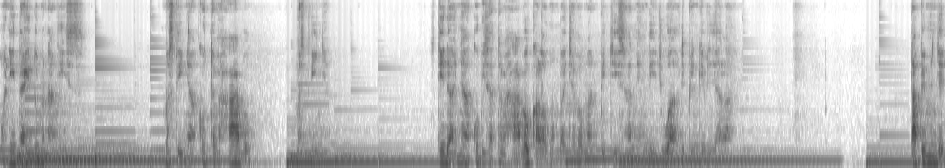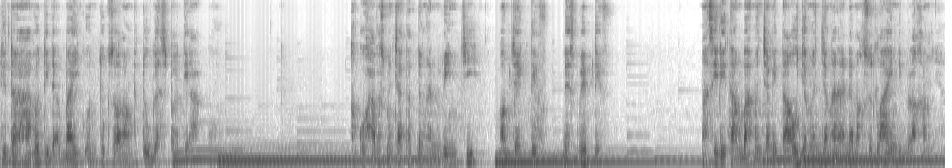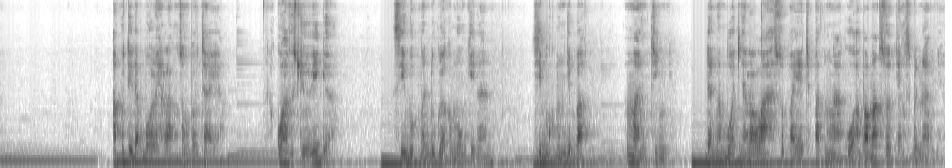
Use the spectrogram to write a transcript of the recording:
Wanita itu menangis. Mestinya aku terharu. Mestinya. Setidaknya aku bisa terharu kalau membaca roman picisan yang dijual di pinggir jalan. Tapi menjadi terharu tidak baik untuk seorang petugas seperti aku. Aku harus mencatat dengan rinci, objektif, deskriptif. Masih ditambah mencari tahu jangan-jangan ada maksud lain di belakangnya. Aku tidak boleh langsung percaya. Aku harus curiga. Sibuk menduga kemungkinan, sibuk menjebak, memancing, dan membuatnya lelah supaya cepat mengaku apa maksud yang sebenarnya.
